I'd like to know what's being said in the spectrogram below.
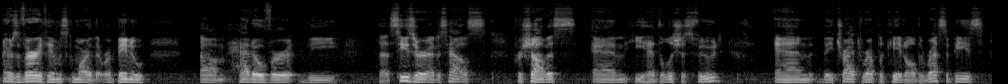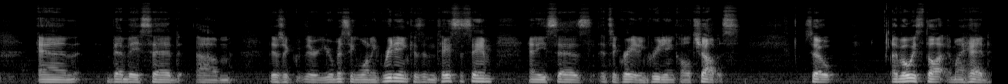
there's a very famous Gemara that Rabbeinu um, had over the uh, Caesar at his house for Shabbos, and he had delicious food, and they tried to replicate all the recipes, and then they said, um, "There's a there, you're missing one ingredient because it didn't taste the same," and he says it's a great ingredient called Shabbos. So I've always thought in my head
